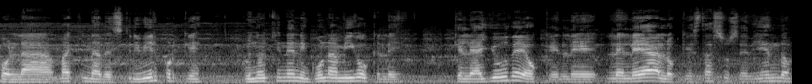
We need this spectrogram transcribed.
con la máquina de escribir porque pues no tiene ningún amigo que le, que le ayude o que le, le lea lo que está sucediendo.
